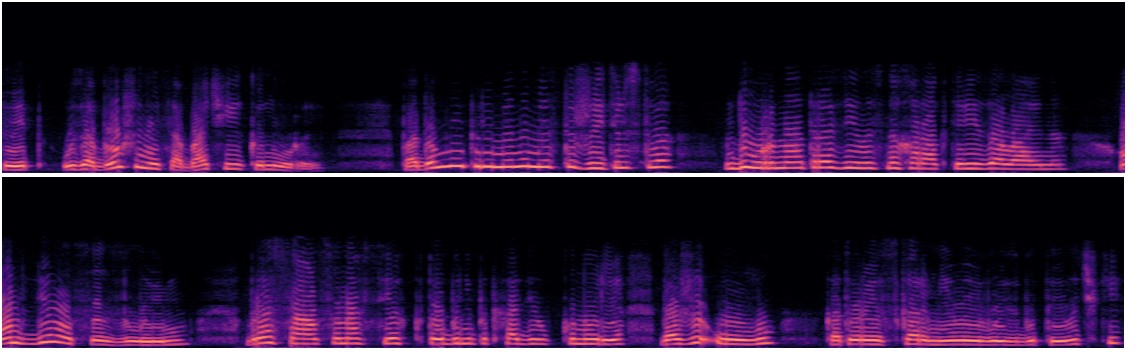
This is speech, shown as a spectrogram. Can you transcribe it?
цепь у заброшенной собачьей конуры. Подобные перемены места жительства дурно отразилось на характере Изолайна. Он сделался злым, бросался на всех, кто бы не подходил к конуре, даже Улу, которая скормила его из бутылочки,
